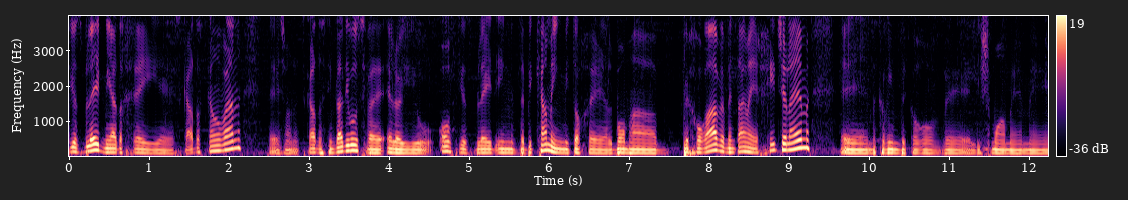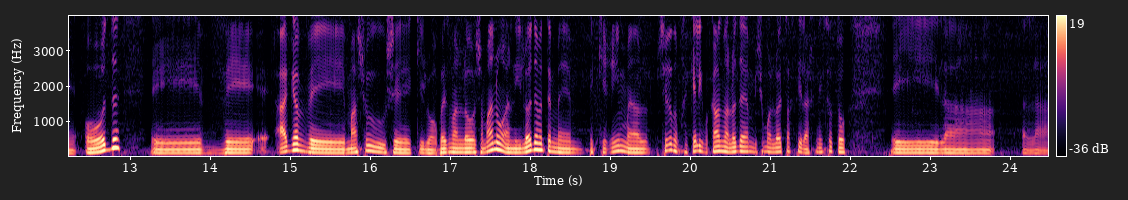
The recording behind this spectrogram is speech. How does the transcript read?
היו אורפיוס בלייד, מיד אחרי סקרדסט כמובן. אה, שמענו את סקרדסט עם ולדיבוס, ואלו היו אורפיוס בלייד עם The Becoming מתוך אה, אלבום הבכורה, ובינתיים היחיד שלהם. מקווים בקרוב לשמוע מהם עוד. ואגב, משהו שכאילו הרבה זמן לא שמענו, אני לא יודע אם אתם מכירים, השיר הזה מחכה לי כבר כמה זמן, לא יודע, משום מה לא הצלחתי להכניס אותו. על ה...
